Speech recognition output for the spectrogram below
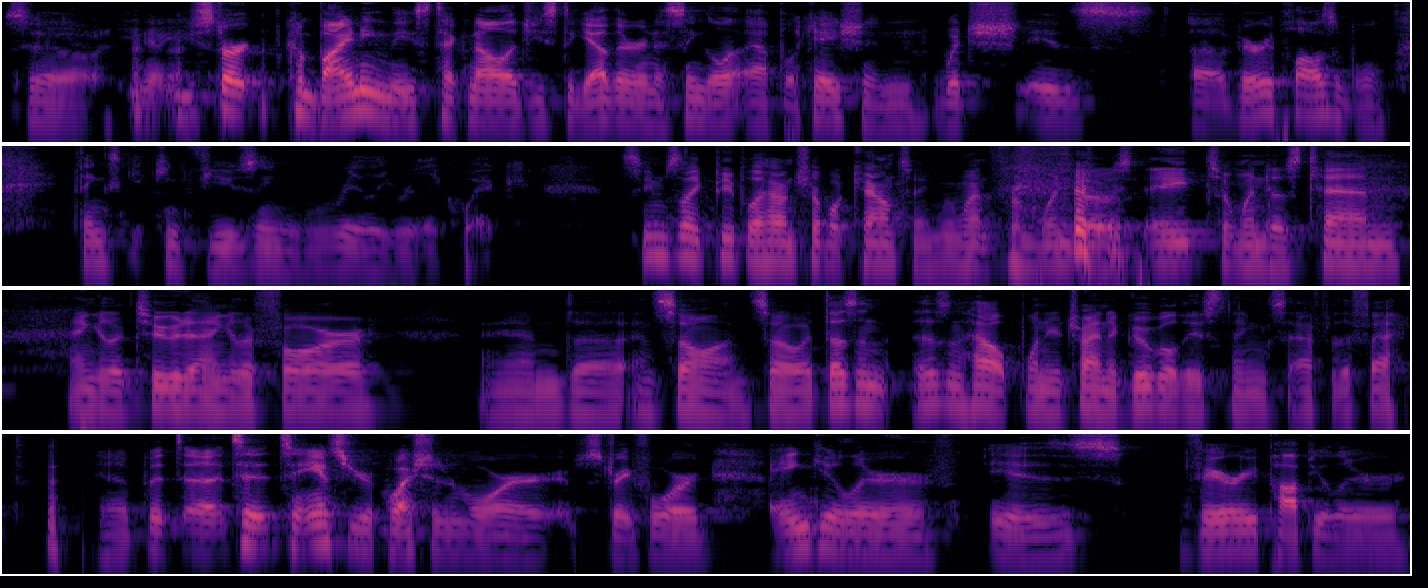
So, you know, you start combining these technologies together in a single application, which is uh, very plausible. Things get confusing really, really quick. Seems like people are having trouble counting. We went from Windows 8 to Windows 10, Angular 2 to Angular 4, and uh, and so on. So it doesn't it doesn't help when you're trying to Google these things after the fact. yeah, but uh, to to answer your question more straightforward, Angular is very popular.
